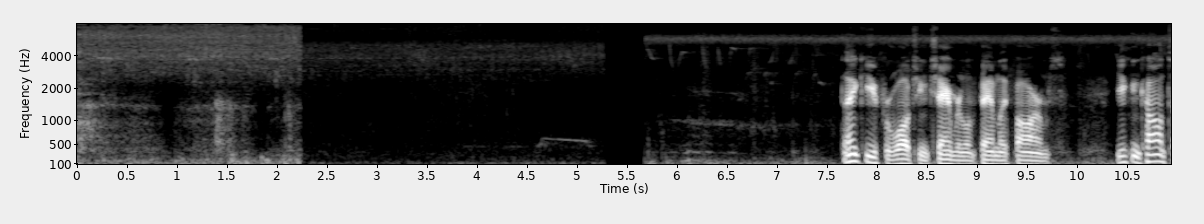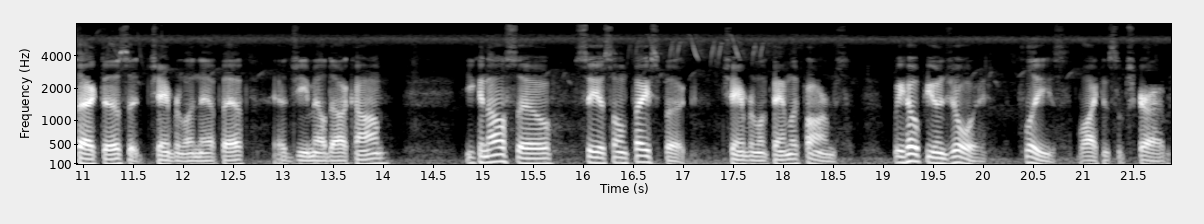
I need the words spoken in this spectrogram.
Thank you for watching Chamberlin Family Farms. You can contact us at chamberlainff at gmail.com. You can also see us on Facebook, Chamberlin Family Farms. We hope you enjoy. Please like and subscribe.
